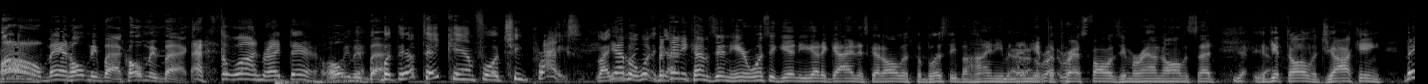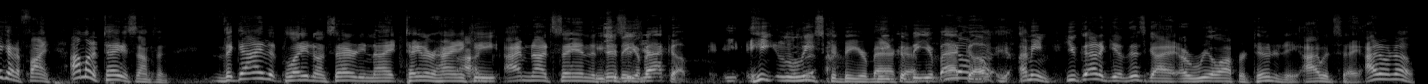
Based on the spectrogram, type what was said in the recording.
Oh man, hold me back, hold me back, that's the one right there. hold me back. But they'll take Cam for a cheap price. Like Yeah, but what, but then he comes in here once again. You got a guy that's got all this publicity behind him, and then you, the right, press follows him around. And all of a sudden, Yeah, you get to all the jockeying. They got to find. I'm going to tell you something. The guy that played on Saturday night, Taylor Heinicke. I'm not saying that he this should be is your backup. He, he at least could be your backup. He could be your You backup. know. I mean, you got to give this guy a real opportunity. I would say. I don't know.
